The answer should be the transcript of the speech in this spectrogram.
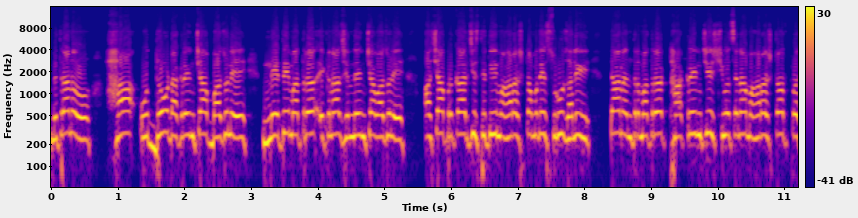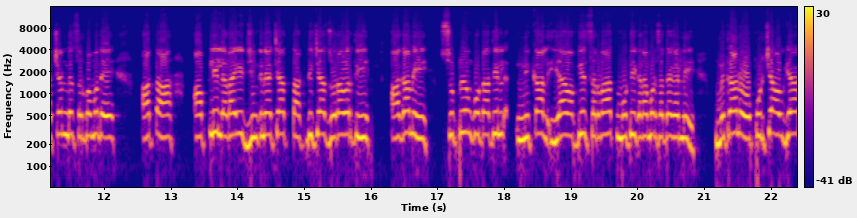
मित्रांनो हा उद्धव ठाकरेंच्या बाजूने नेते मात्र एकनाथ शिंदेच्या बाजूने अशा प्रकारची स्थिती महाराष्ट्रामध्ये सुरू झाली. त्यानंतर मात्र ठाकरेंची शिवसेना महाराष्ट्रात प्रचंड स्वरूपामध्ये आता आपली लढाई जिंकण्याच्या ताकदीच्या जोरावरती आगामी सुप्रीम कोर्टातील निकाल या बाबतीत सर्वात मोठी घडामोड सध्या घडली. मित्रांनो पुढच्या अवघ्या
